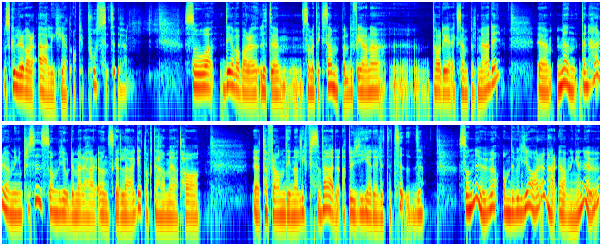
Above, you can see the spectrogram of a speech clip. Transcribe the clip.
då skulle det vara ärlighet och positiv. Så det var bara lite mm, som ett exempel. Du får gärna eh, ta det exemplet med dig. Eh, men den här övningen, precis som vi gjorde med det här önskade läget och det här med att ha, eh, ta fram dina livsvärden, att du ger det lite tid. Så nu, om du vill göra den här övningen nu,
